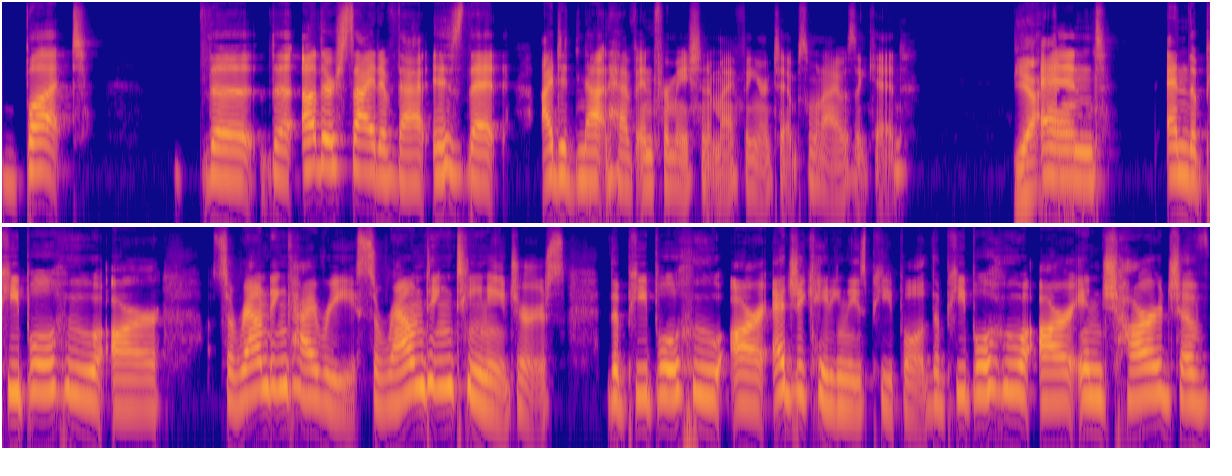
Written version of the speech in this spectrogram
But the the other side of that is that I did not have information at my fingertips when I was a kid. Yeah. And and the people who are surrounding Kyrie, surrounding teenagers, the people who are educating these people, the people who are in charge of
